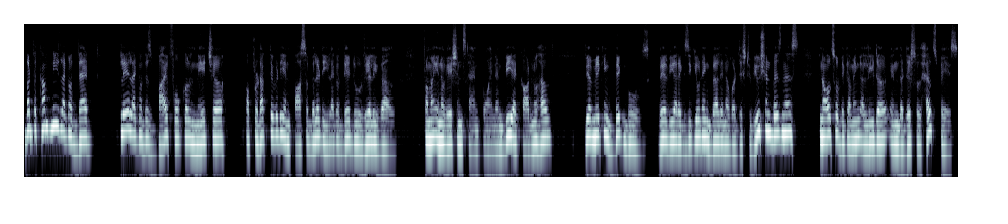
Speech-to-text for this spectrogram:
But the companies like you know, that play like you know, this bifocal nature of productivity and possibility like you know, they do really well from an innovation standpoint and we at cardinal health we are making big moves where we are executing well in our distribution business and also becoming a leader in the digital health space.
